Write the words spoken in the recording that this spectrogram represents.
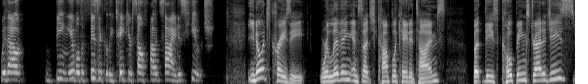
without being able to physically take yourself outside is huge. You know, it's crazy. We're living in such complicated times, but these coping strategies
